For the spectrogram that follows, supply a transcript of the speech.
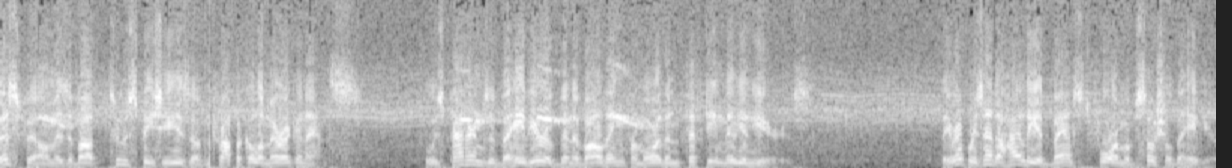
This film is about two species of tropical American ants, whose patterns of behavior have been evolving for more than 50 million years. They represent a highly advanced form of social behavior,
